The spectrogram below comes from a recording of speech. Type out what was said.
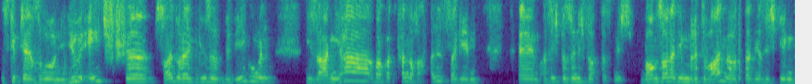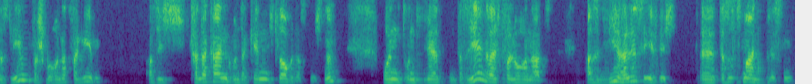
Es gibt ja so New Age äh, pseudoreligiöse Bewegungen, die sagen, ja, aber Gott kann doch alles vergeben. Ähm, also ich persönlich glaube das nicht. Warum soll er dem Ritualmörder, der sich gegen das Leben verschworen hat, vergeben? Also ich kann da keinen Grund erkennen, ich glaube das nicht. Ne? Und, und wer das Seelenhalt verloren hat, also die Hölle ist ewig. Äh, das ist mein Wissen.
